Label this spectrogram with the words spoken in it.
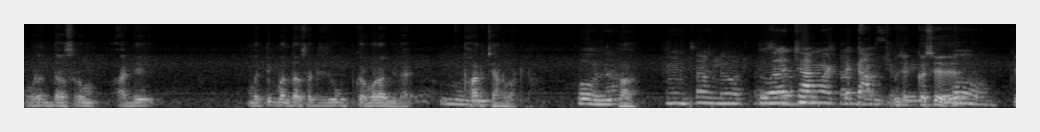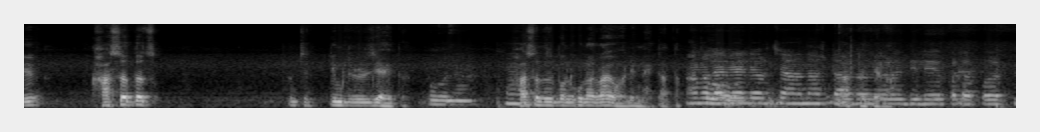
वृद्धाश्रम आणि मतिमंदासाठी जो उपक्रम राबविला आहे फार छान वाटलं. हो ना? हं, चांगलं वाटलं तुम्हाला छान वाटलं का म्हणजे आमच्याकडे कसे आहे हो. की हसतच तुमचे टीम लिडर जे आहेत हो ना. हसतच बनून कुणाला राग आले नाहीत आता आम्हाला हो. चहा नाश्ता नाश्ता दोन केला. दिले पटापट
